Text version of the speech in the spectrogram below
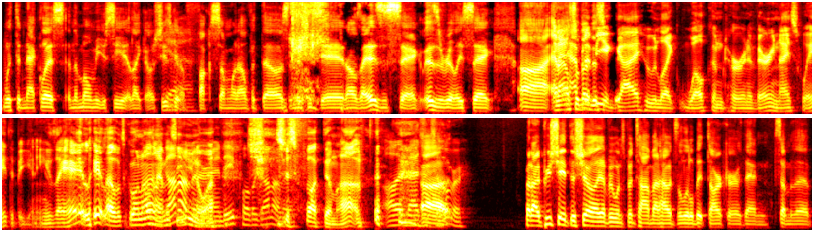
with the necklace, and the moment you see it, like, oh, she's gonna fuck someone up with those, and then she did. I was like, this is sick. This is really sick. Uh, And, and, I I also happened thought to this. be a guy who like welcomed her in a very nice way at the beginning. He was like, "Hey, Layla, what's going Pull on? I the haven't seen on you in a while." Andy. Pull the gun on Just her. fucked him up. All that magic's Uh, over. but I appreciate the show. Everyone's been talking about how it's a little bit darker than some of the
